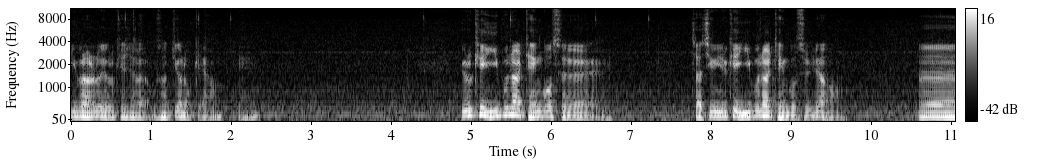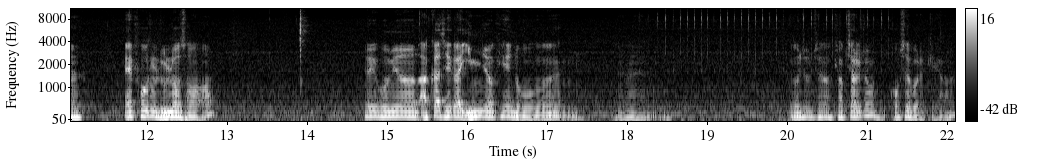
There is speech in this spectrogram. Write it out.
2분할로 이렇게 제가 우선 띄워놓을게요. 예. 이렇게 2분할 된 것을 자 지금 이렇게 2분할 된 것을요 어, F5를 눌러서 여기 보면 아까 제가 입력해 놓은 어, 이건 좀 제가 격자를 좀 없애 버릴게요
